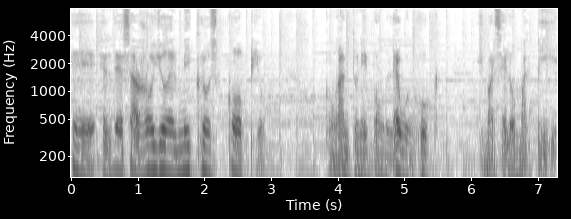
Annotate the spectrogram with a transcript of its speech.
eh, el desarrollo del microscopio con Anthony von Leeuwenhoek y Marcelo Malpigue.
